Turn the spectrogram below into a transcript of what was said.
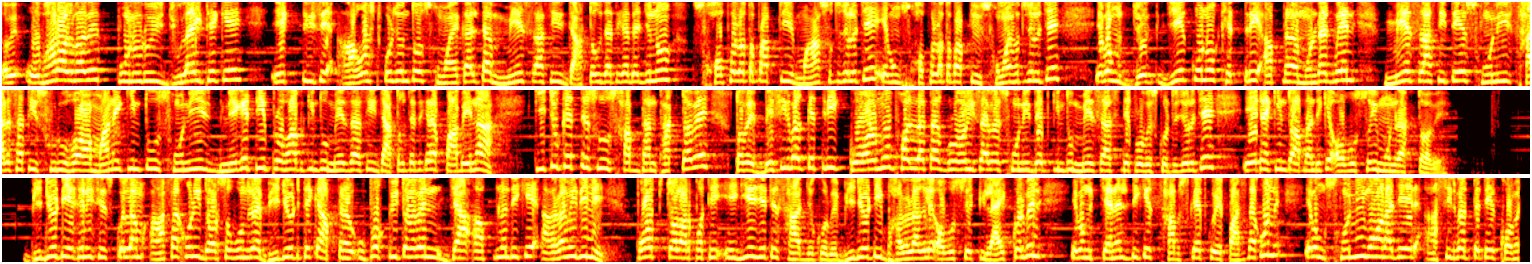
তবে ওভারঅলভাবে পনেরোই জুলাই থেকে একত্রিশে আগস্ট পর্যন্ত সময়কালটা মেষ রাশির জাতক জাতিকাদের জন্য সফলতা প্রাপ্তির মাস হতে চলেছে এবং সফলতা প্রাপ্তির সময় হতে চলেছে এবং যে- কোনো ক্ষেত্রে আপনারা মনে রাখবেন মেষ রাশিতে শনির সাড়ে সাথী শুরু হওয়া মানে কিন্তু শনির নেগেটিভ প্রভাব কিন্তু মেষ রাশির জাতক জাতিকারা পাবে না। কিছু ক্ষেত্রে শুধু সাবধান থাকতে হবে, তবে বেশিরভাগ ক্ষেত্রেই কর্মফলদাতা গ্রহ হিসাবে শনিদেব কিন্তু মেষ রাশিতে প্রবেশ করতে চলেছে, এটা কিন্তু আপনাদেরকে অবশ্যই মনে রাখতে হবে। ভিডিওটি এখানেই শেষ করলাম। আশা করি দর্শক বন্ধুরা, ভিডিওটি থেকে আপনারা উপকৃত হবেন, যা আপনাদেরকে আগামী দিনে পথ চলার পথে এগিয়ে যেতে সাহায্য করবে। ভিডিওটি ভালো লাগলে অবশ্যই একটি লাইক করবেন এবং চ্যানেলটিকে সাবস্ক্রাইব করে পাশে থাকুন এবং শনি মহারাজের আশীর্বাদ পেতে কমেন্ট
